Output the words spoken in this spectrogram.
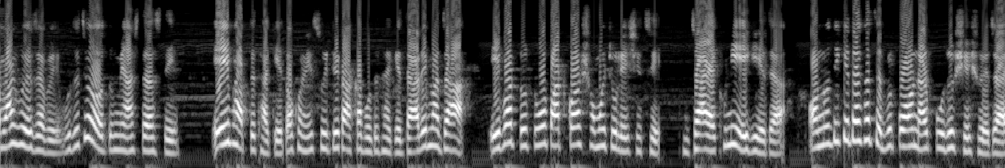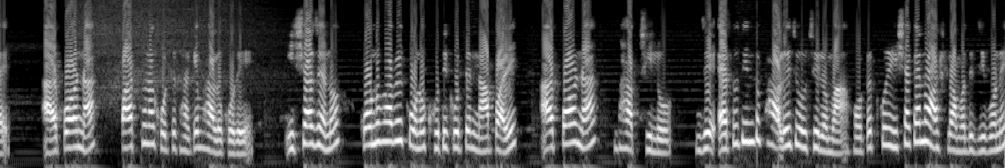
আমার হয়ে যাবে। বুঝেছ? তুমি আস্তে আস্তে এই ভাবতে থাকে, তখনই সুইটির কাকা বলতে থাকে, যা রে মা, যা, এবার তো তোর পাঠ করার সময় চলে এসেছে, যা, এখনই এগিয়ে যা। অন্যদিকে দেখা যাবে পর্ণার পুজো শেষ হয়ে যায়, আর পর্ণা প্রার্থনা করতে থাকে ভালো করে। ঈশা যেন কোনোভাবে কোনো ক্ষতি করতে না পারে, আর পর্ণা ভাবছিল যে, এতদিন তো ভালোই চলছিল মা, হঠাৎ করে ঈশা কেন আসলো আমাদের জীবনে?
